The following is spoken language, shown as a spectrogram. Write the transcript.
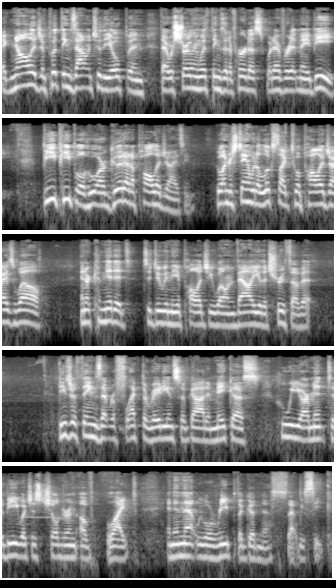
acknowledge and put things out into the open that we're struggling with, things that have hurt us, whatever it may be. Be people who are good at apologizing, who understand what it looks like to apologize well, and are committed to doing the apology well and value the truth of it. These are things that reflect the radiance of God and make us who we are meant to be, which is children of light. And in that, we will reap the goodness that we seek.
